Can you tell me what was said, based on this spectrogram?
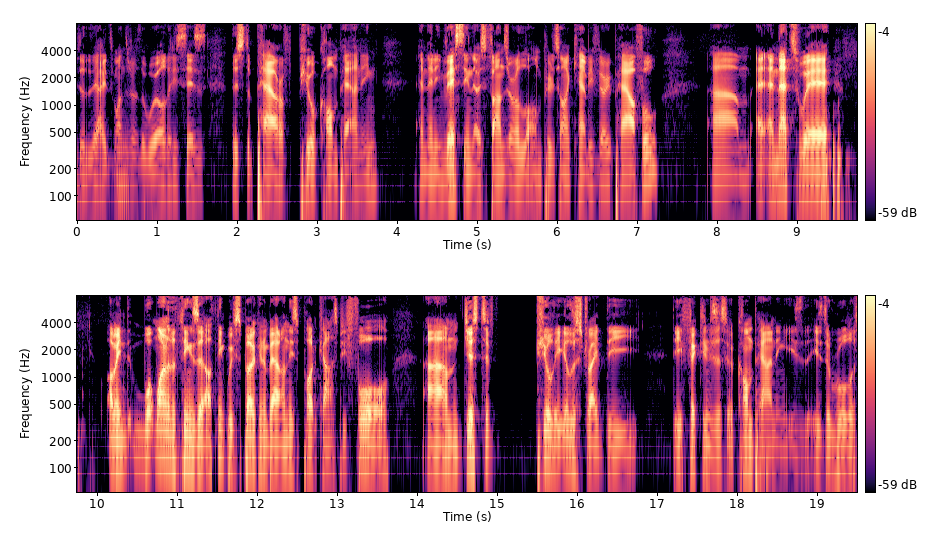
the, the eighth wonder of the world. That he says this the power of pure compounding, and then investing those funds over a long period of time can be very powerful. Um, and, and, that's where, I mean, what, one of the things that I think we've spoken about on this podcast before, um, just to purely illustrate the the effectiveness of compounding, is is the rule of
